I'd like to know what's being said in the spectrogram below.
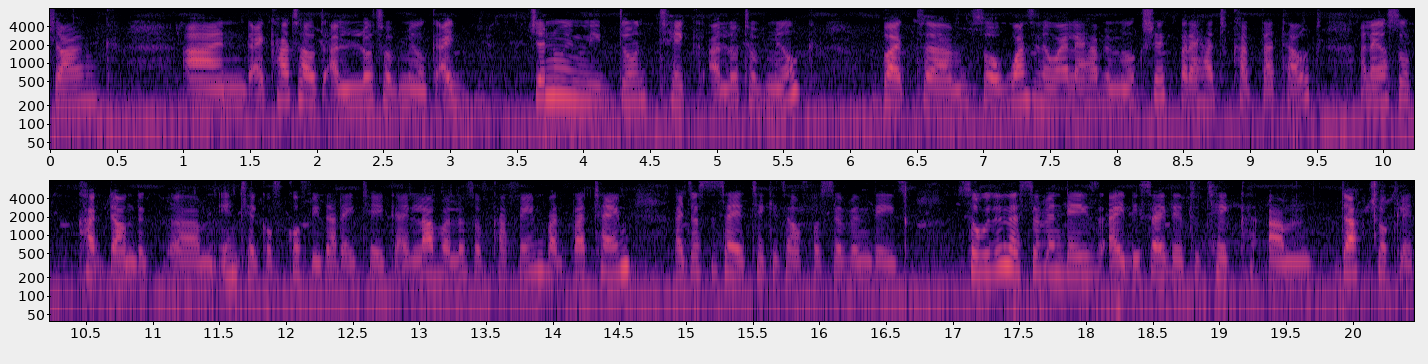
junk and I cut out a lot of milk. I genuinely don't take a lot of milk but um, so once in a while I have a milkshake but I had to cut that out. And I also cut down the um, intake of coffee that I take. I love a lot of caffeine but that time I just decided to take it out for seven days. So within the seven days I decided to take um, dark chocolate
